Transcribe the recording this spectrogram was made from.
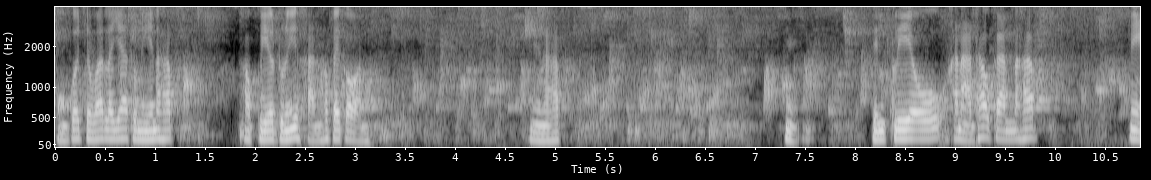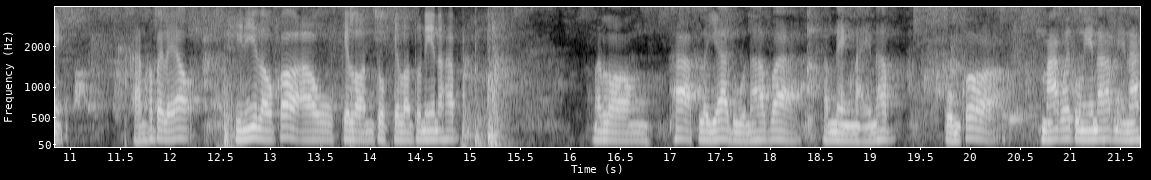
ผมก็จะวัดระยะตรงนี้นะครับ เอาเกลียวตัวนี้ขันเข้าไปก่อน นี่นะครับนี่เป็นเกลียวขนาดเท่ากันนะครับ นี่ขันเข้าไปแล้ว ทีนี้เราก็เอาเกลอนตัวเกลอนตัวนี้นะครับ มาลองทาบระยะดูนะครับว่าตำแหน่งไหนนะครับ ผมก็มาร์กไว้ตรงนี้นะครับนี่นะ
